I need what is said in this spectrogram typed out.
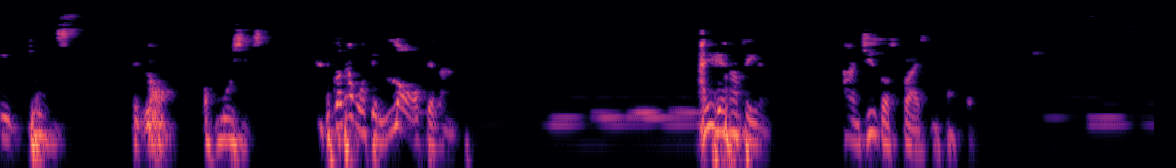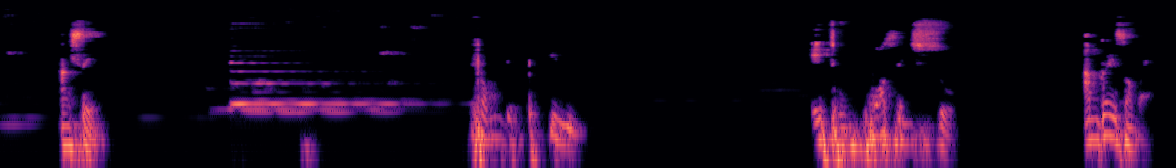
against the law of Moses. Because that was the law of the land. Are you getting what I'm? And Jesus Christ looked and say, From the beginning, it wasn't so. I'm going somewhere.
